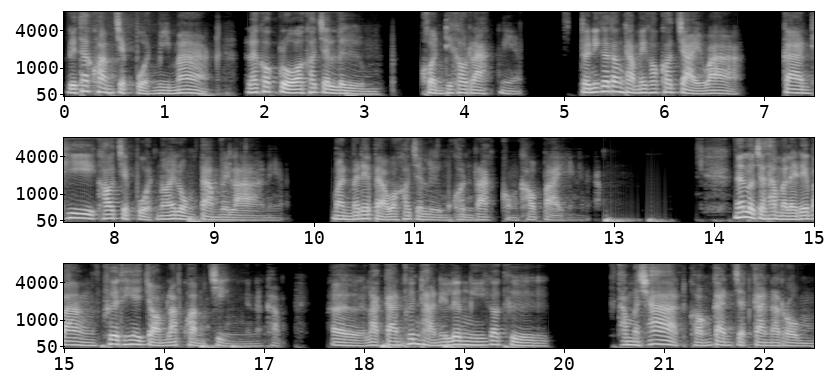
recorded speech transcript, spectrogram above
หรือถ้าความเจ็บปวดมีมาก แล้วก็กลัวว่าเขาจะลืมคนที่เขารักเนี่ย ตัวนี้ก็ต้องทำให้เขาเข้าใจว่า การที่เขาเจ็บปวดน้อยลงตามเวลาเนี่ย มันไม่ได้แปลว่าเขาจะลืมคนรักของเขาไปนะครับนั้นเราจะทำอะไรได้บ้างเพื่อที่จะยอมรับความจริง เออหลักการพื้นฐานในเรื่องนี้ก็คือ ธรรมชาติของการจัดการอารมณ์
